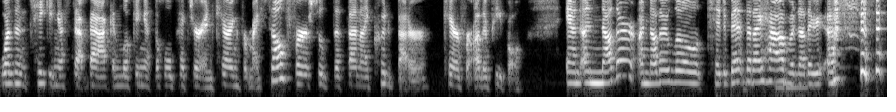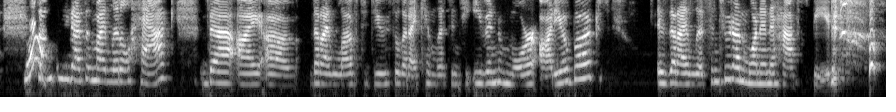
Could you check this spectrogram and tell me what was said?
wasn't taking a step back and looking at the whole picture and caring for myself first so that then I could better care for other people. And another another little tidbit that I have, another yeah. something that's my little hack that I um, that I love to do so that I can listen to even more audiobooks is that I listen to it on one and a half speed.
